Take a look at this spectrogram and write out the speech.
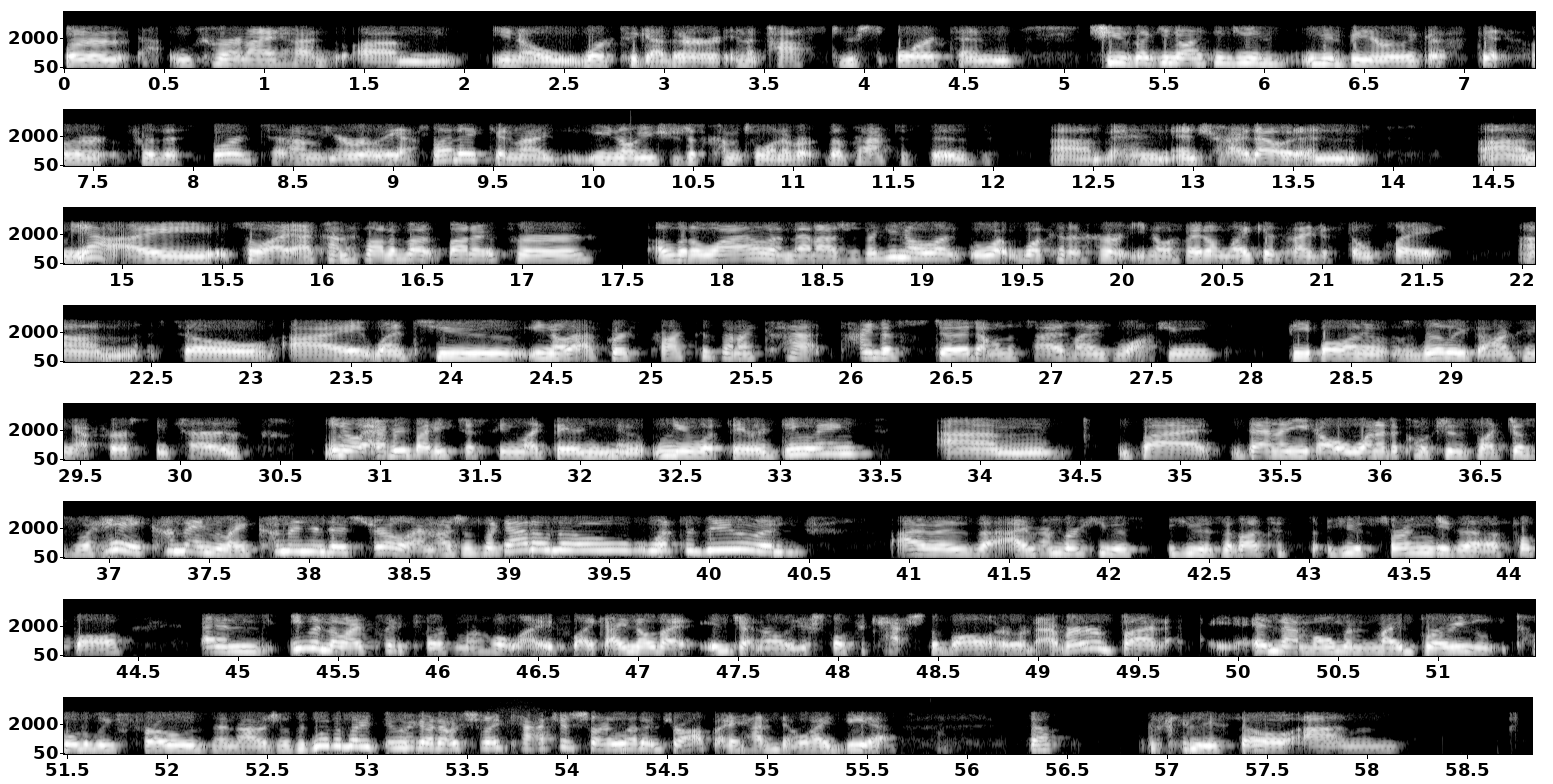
or her and I had, um, you know, worked together in the past through sport, and she's like, you know, I think you'd you'd be a really good fit for for this sport. Um, you're really athletic, and I, you know, you should just come to one of our, the practices um, and and try it out. And um, yeah, I so I, I kind of thought about about it for a little while, and then I was just like, you know, what what, what could it hurt? You know, if I don't like it, then I just don't play. Um, so I went to, you know, that first practice and I kind of stood on the sidelines watching people, and it was really daunting at first because you know everybody just seemed like they knew, knew what they were doing. Um, but then you know one of the coaches like just like, hey, come in, like come into this drill, and I was just like, I don't know what to do, and I was I remember he was he was about to he was throwing me the football. And even though I played sports my whole life, like I know that in general you're supposed to catch the ball or whatever, but in that moment my brain totally froze and I was just like, what am I doing? Should I catch it? Should I let it drop? I had no idea. Excuse me. So um,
